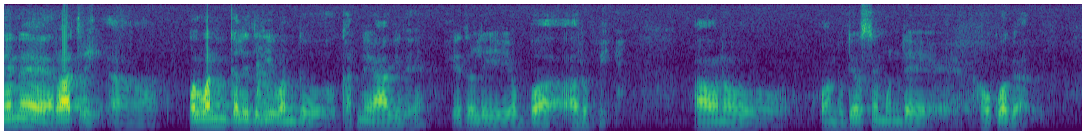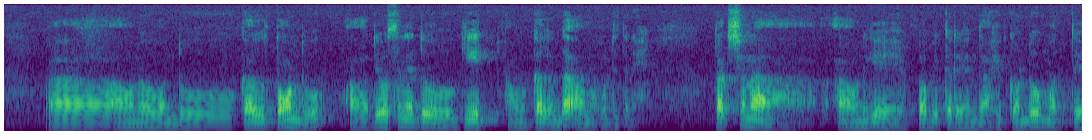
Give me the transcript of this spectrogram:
ನಿನ್ನೆ ರಾತ್ರಿ ಪಲ್ವನ್ ಗಲ್ಲಿದಲ್ಲಿ ಒಂದು ಘಟನೆ ಆಗಿದೆ. ಇದರಲ್ಲಿ ಒಬ್ಬ ಆರೋಪಿ, ಅವನು ಒಂದು ದೇವಸ್ಥಾನ ಮುಂದೆ ಹೋಗುವಾಗ ಅವನು ಒಂದು ಕಲ್ಲು ತೊಗೊಂಡು ಆ ದೇವಸ್ಥಾನದ್ದು ಗೇಟ್ ಅವನ ಕಲ್ಲಿಂದ ಅವನು ಹೊಡೆದಿದ್ದಾನೆ. ತಕ್ಷಣ ಅವನಿಗೆ ಪಬ್ಲಿಕ್ ಕಡೆಯಿಂದ ಹಿಡ್ಕೊಂಡು ಮತ್ತು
